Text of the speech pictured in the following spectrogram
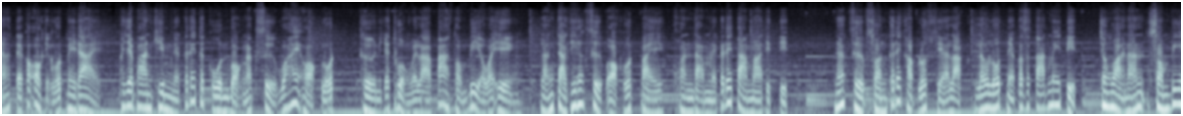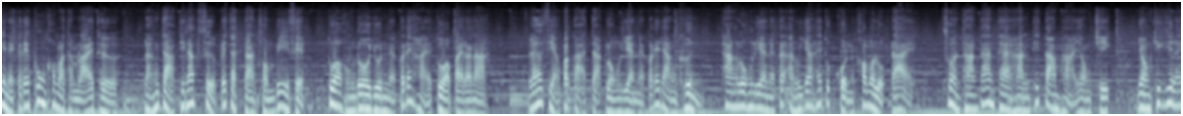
นะ แต่ก็ออกจากรถไม่ได้ พยาบาลคิมเนี่ยก็ได้ตะโกนบอกนักสืบว่าให้ออกรถ เธอเนี่ยจะถ่วงเวลาป้าซอมบี้เอาไว้เอง หลังจากที่นักสืบออกรถไป ควันดำเนี่ยก็ได้ตามมาติดๆ นักสืบซอนก็ได้ขับรถเสียหลัก แล้วรถเนี่ยก็สตาร์ทไม่ติด จังหวะนั้นซอมบี้เนี่ยก็ได้พุ่งเข้ามาทำร้ายเธอ หลังจากที่นักสืบได้จัดการซอมบี้เสร็จ ตัวของโดยุนเนี่ยก็ได้หายตัวไปแล้วนะแล้วเสียงประกาศจากโรงเรียนเนี่ยก็ได้ดังขึ้น ทางโรงเรียนเนี่ยก็อนุญาตให้ทุกคนเข้ามาหลบได้ ส่วนทางด้านแทฮันที่ตามหายองชิก ยองชิกที่ไร้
